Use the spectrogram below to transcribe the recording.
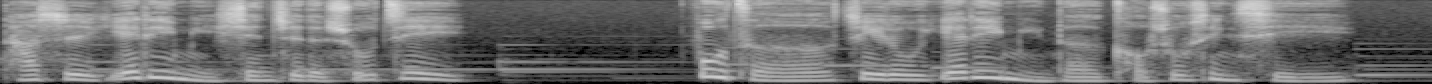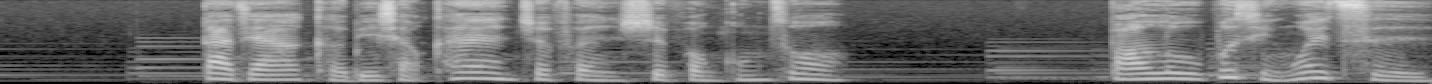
他是耶利米先知的书记，负责记录耶利米的口述信息。大家可别小看这份侍奉工作。巴路不仅为此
